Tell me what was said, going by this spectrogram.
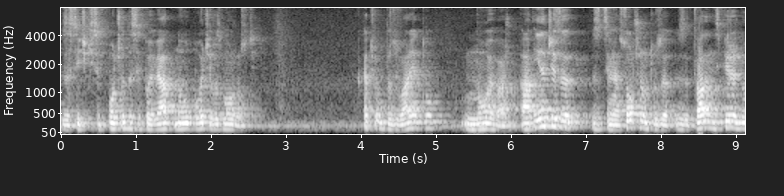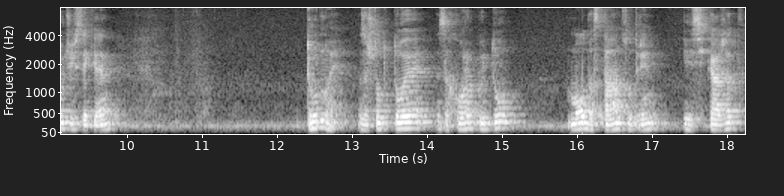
за всички се почват да се появяват много повече възможности. Така че образованието много е важно. А иначе за, за целенасоченото, за, за това да не спираш да учиш всеки ден, трудно е, защото то е за хора, които могат да станат сутрин и да си кажат,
